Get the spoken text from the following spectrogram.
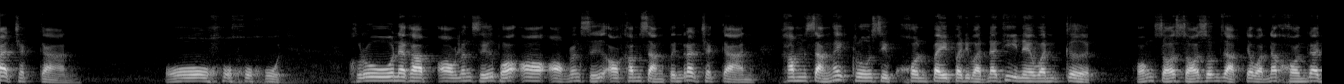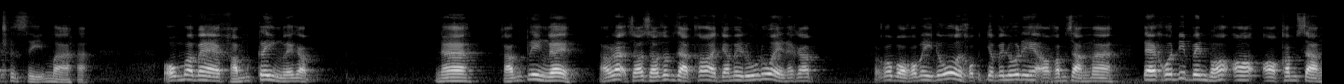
ราชการ โอ้โหครูนะครับออกหนังสือพอออกหนังสือออกคำสั่งเป็นราชการคำสั่งให้ครูสิบคนไปปฏิบัติหน้าที่ในวันเกิด ของสสสมศักดิ์จังหวัดนครราชสีมาผมว่าแม่ขำกลิ้งเลยครับนะขำกลิ้งเลย เอาละสสสมศักดิ์เขาอาจจะไม่รู้ด้วยนะครับ เขาก็บอกเขาไม่รู้เขาจะไปรู้ได้ไงออกคำสั่งมา แต่คนที่เป็นผอออกคำสั่ง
